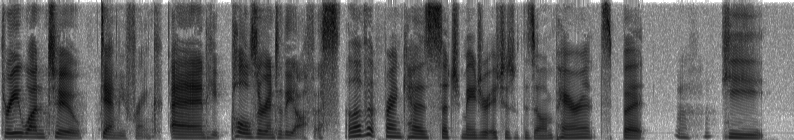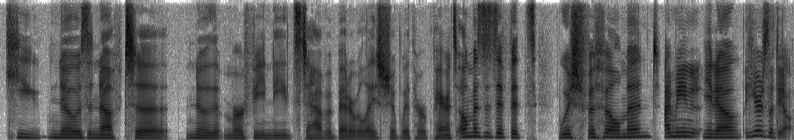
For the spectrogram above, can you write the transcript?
312. Damn you, Frank. And he pulls her into the office. I love that Frank has such major issues with his own parents, but mm-hmm. he he knows enough to know that Murphy needs to have a better relationship with her parents, almost as if it's wish fulfillment. I mean, You know? here's the deal.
